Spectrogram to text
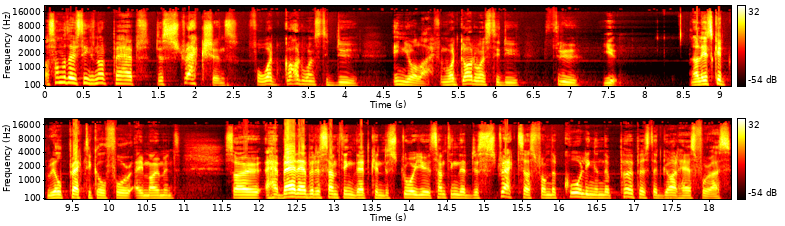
Are some of those things not perhaps distractions for what God wants to do in your life and what God wants to do through you? Now, let's get real practical for a moment. So, a bad habit is something that can destroy you. It's something that distracts us from the calling and the purpose that God has for us.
